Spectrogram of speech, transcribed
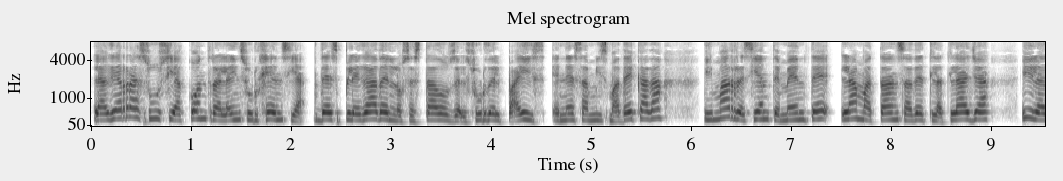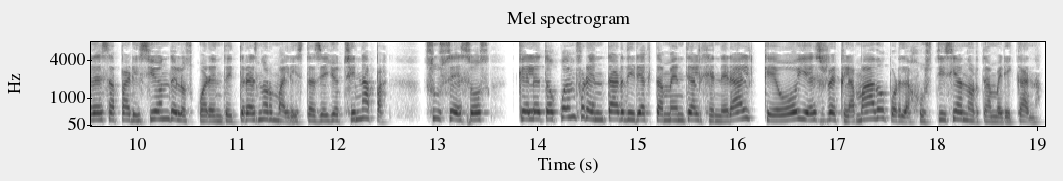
la guerra sucia contra la insurgencia desplegada en los estados del sur del país en esa misma década y más recientemente la matanza de Tlatlaya y la desaparición de los 43 normalistas de Ayotzinapa, sucesos que le tocó enfrentar directamente al general que hoy es reclamado por la justicia norteamericana.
